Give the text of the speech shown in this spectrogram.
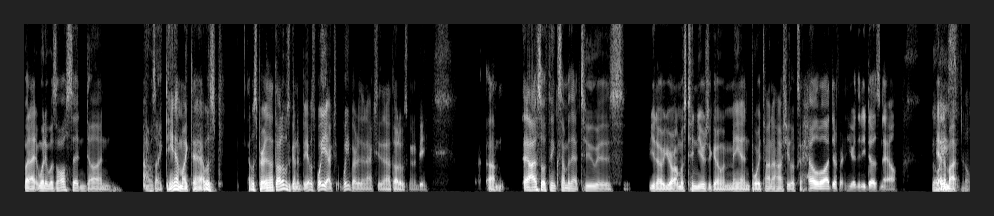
But I, when it was all said and done, I was like, damn, like that, that was that was better than I thought it was going to be. It was way actually way better than actually than I thought it was going to be. Um, I also think some of that too is. You know, you're almost 10 years ago, and man, boy, Tanahashi looks a hell of a lot different here than he does now. Go And I'm not- No.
